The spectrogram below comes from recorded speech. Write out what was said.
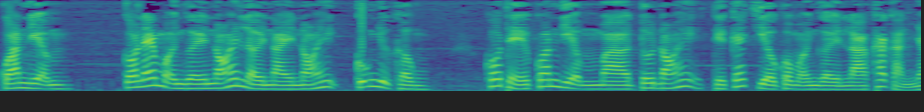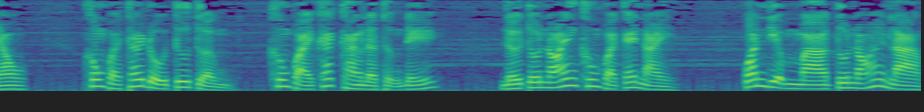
Quan niệm, có lẽ mọi người nói lời này nói cũng như không. Có thể quan niệm mà tôi nói thì cách hiểu của mọi người là khác hẳn nhau, không phải thay đổi tư tưởng, không phải khách hàng là thượng đế. Lời tôi nói không phải cái này. Quan niệm mà tôi nói là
